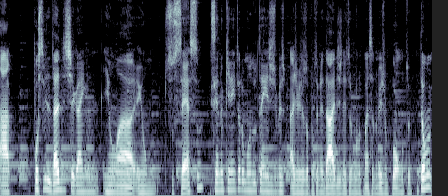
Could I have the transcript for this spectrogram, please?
a possibilidade de chegar em, em, uma, em um sucesso, sendo que nem todo mundo tem as, as mesmas oportunidades, nem todo mundo começa no mesmo ponto. Então,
